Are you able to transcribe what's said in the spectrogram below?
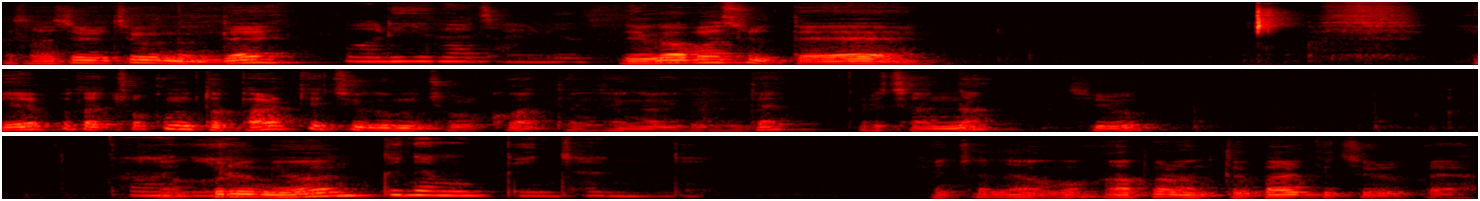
자, 사진을 찍었는데 머리가 잘렸어. 내가 봤을 때 얘보다 조금 더 밝게 찍으면 좋을 것 같다는 생각이 드는데 그렇지 않나? 지우? 자, 아니요. 그러면 그냥 괜찮은데. 괜찮다고? 아빠는 더 밝게 찍을 거야.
